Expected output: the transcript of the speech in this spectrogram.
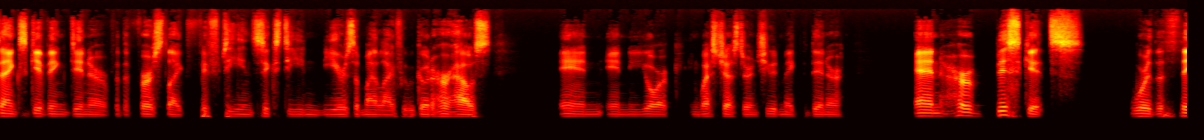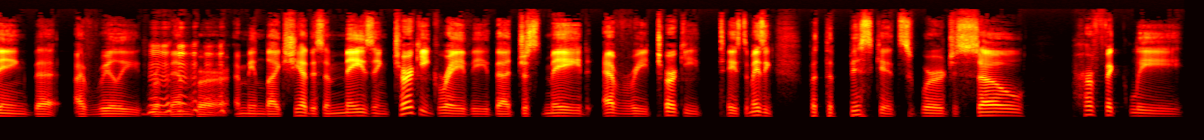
Thanksgiving dinner for the first like 15, 16 years of my life. We would go to her house in in New York, in Westchester, and she would make the dinner. And her biscuits were the thing that I really remember. I mean, like she had this amazing turkey gravy that just made every turkey taste amazing. But the biscuits were just so perfectly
